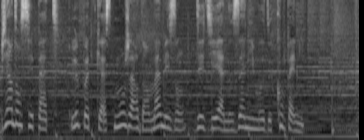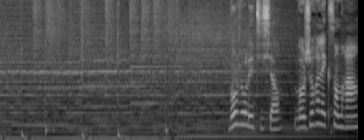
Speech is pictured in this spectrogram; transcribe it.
Bien dans ses pattes, le podcast Mon Jardin, ma maison, dédié à nos animaux de compagnie. Bonjour Laetitia. Bonjour Alexandra.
